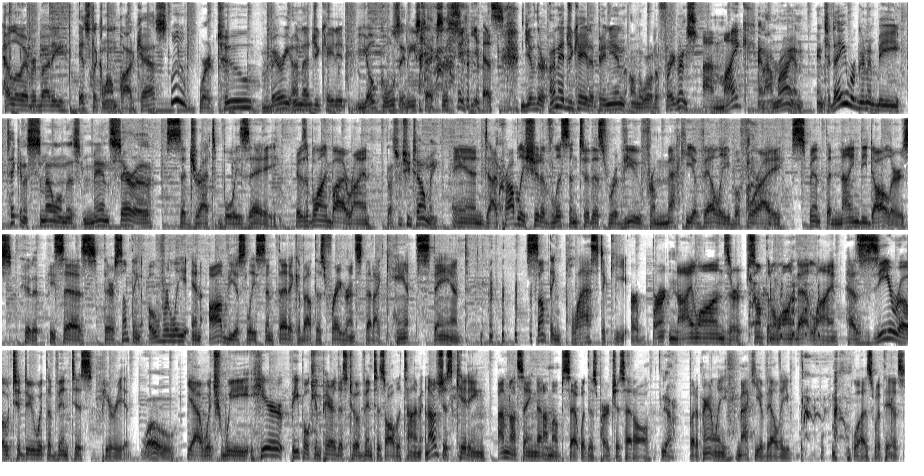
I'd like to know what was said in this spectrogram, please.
Hello, everybody. It's the Cologne Podcast. Where two very uneducated yokels in East Texas yes. give their uneducated opinion on the world of fragrance. I'm Myke And I'm Ryan. And today we're going to be taking a smell on this Mancera. Cedrat Boise. It was a blind buy, Ryan. That's what you tell me. And I probably should have listened to this review from Machiavelli before I spent the $90. Hit it. He says, There's something overly and obviously synthetic about this fragrance that I can't stand. something plasticky or burnt nylons or something along that line has zero to do with the Ventus period. Whoa. Yeah, which we hear people compare this to a Ventus all the time. And I was just kidding. I'm not saying that I'm upset with this purchase at all. Yeah. But apparently Machiavelli was with his.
